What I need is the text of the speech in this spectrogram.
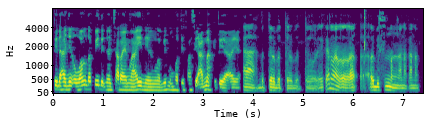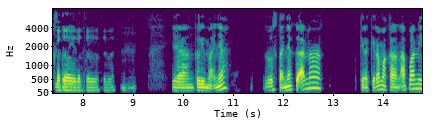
tidak hanya uang tapi dengan cara yang lain yang lebih memotivasi anak gitu ya, ayah. Ah betul betul betul. Ya kan le- le- lebih seneng anak-anak. Betul, itu. betul, betul. Mhm. Yang kelimanya, terus tanya ke anak, kira-kira makanan apa nih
